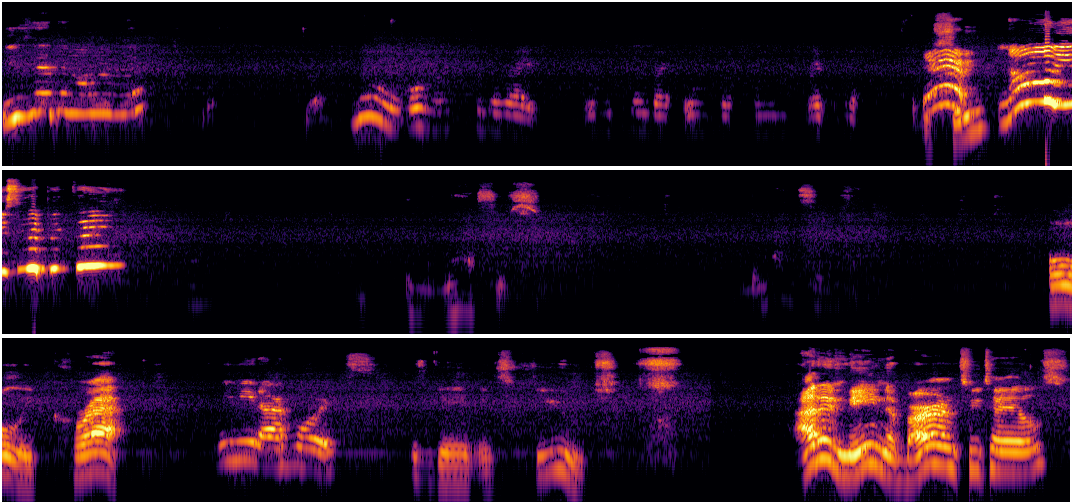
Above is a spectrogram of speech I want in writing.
You said that over there? No, over to the right. Over to the right. Over Waiting? No, you see that big thing? In masses. Holy crap. We need our horse. This game is huge. I didn't mean to burn Two Tails.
